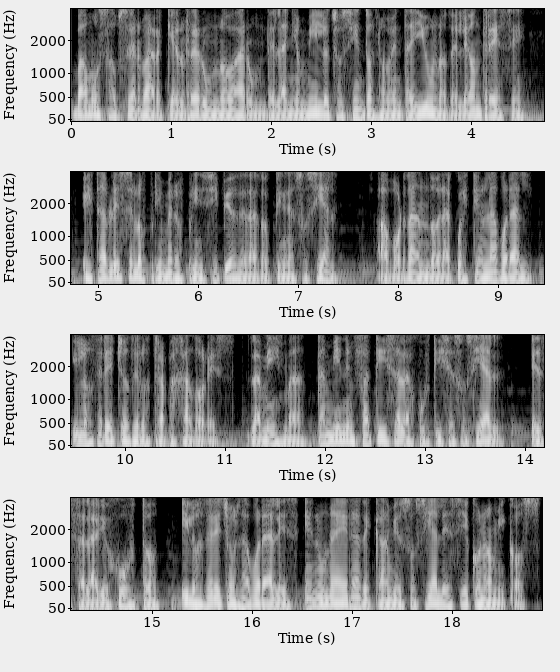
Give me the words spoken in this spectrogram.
vamos a observar que el Rerum Novarum del año 1891 de León XIII establece los primeros principios de la doctrina social, abordando la cuestión laboral y los derechos de los trabajadores. La misma también enfatiza la justicia social, el salario justo y los derechos laborales en una era de cambios sociales y económicos.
